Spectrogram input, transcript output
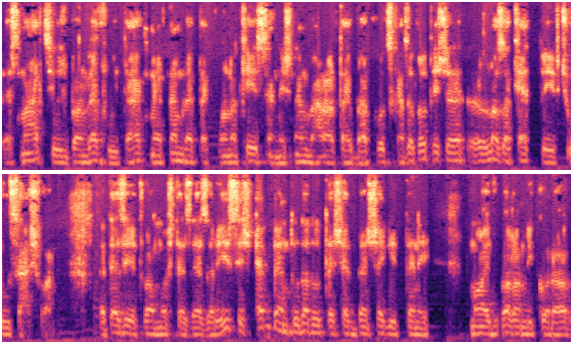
ezt márciusban lefújták, mert nem lettek volna készen, és nem vállalták be a kockázatot, és laza kettő év csúszás van. Tehát ezért van most ez, ez a rész, és ebben tud adott esetben segíteni majd valamikor a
